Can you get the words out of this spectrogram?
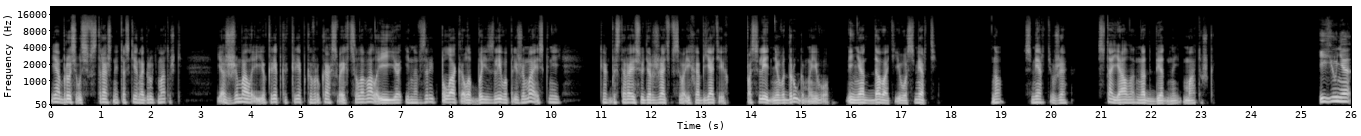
Я бросилась в страшной тоске на грудь матушки. Я сжимала ее крепко-крепко в руках своих, целовала ее и навзрыд плакала, боязливо прижимаясь к ней, как бы стараясь удержать в своих объятиях последнего друга моего и не отдавать его смерти. Но смерть уже стояла над бедной матушкой июня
